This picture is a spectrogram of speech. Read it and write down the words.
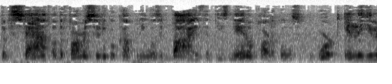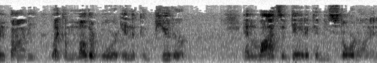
The staff of the pharmaceutical company was advised that these nanoparticles work in the human body like a motherboard in the computer, and lots of data can be stored on it.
